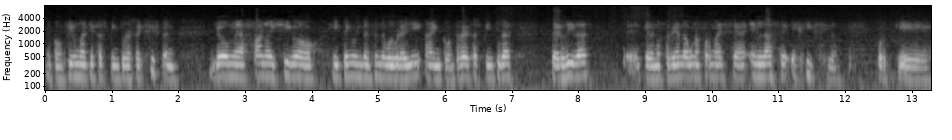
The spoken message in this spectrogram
me confirma que esas pinturas existen. Yo me afano y sigo y tengo intención de volver allí a encontrar esas pinturas perdidas eh, que demostrarían de alguna forma ese enlace egipcio, porque,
